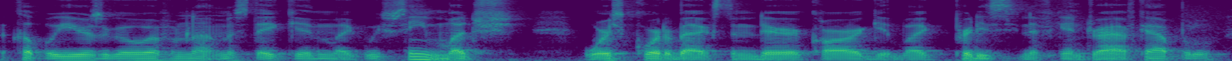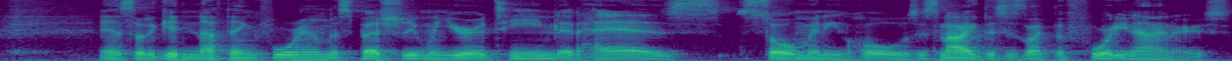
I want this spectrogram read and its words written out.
a couple years ago, if I'm not mistaken. Like we've seen much worse quarterbacks than Derek Carr get like pretty significant draft capital. And so to get nothing for him, especially when you're a team that has so many holes, it's not like this is like the 49ers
